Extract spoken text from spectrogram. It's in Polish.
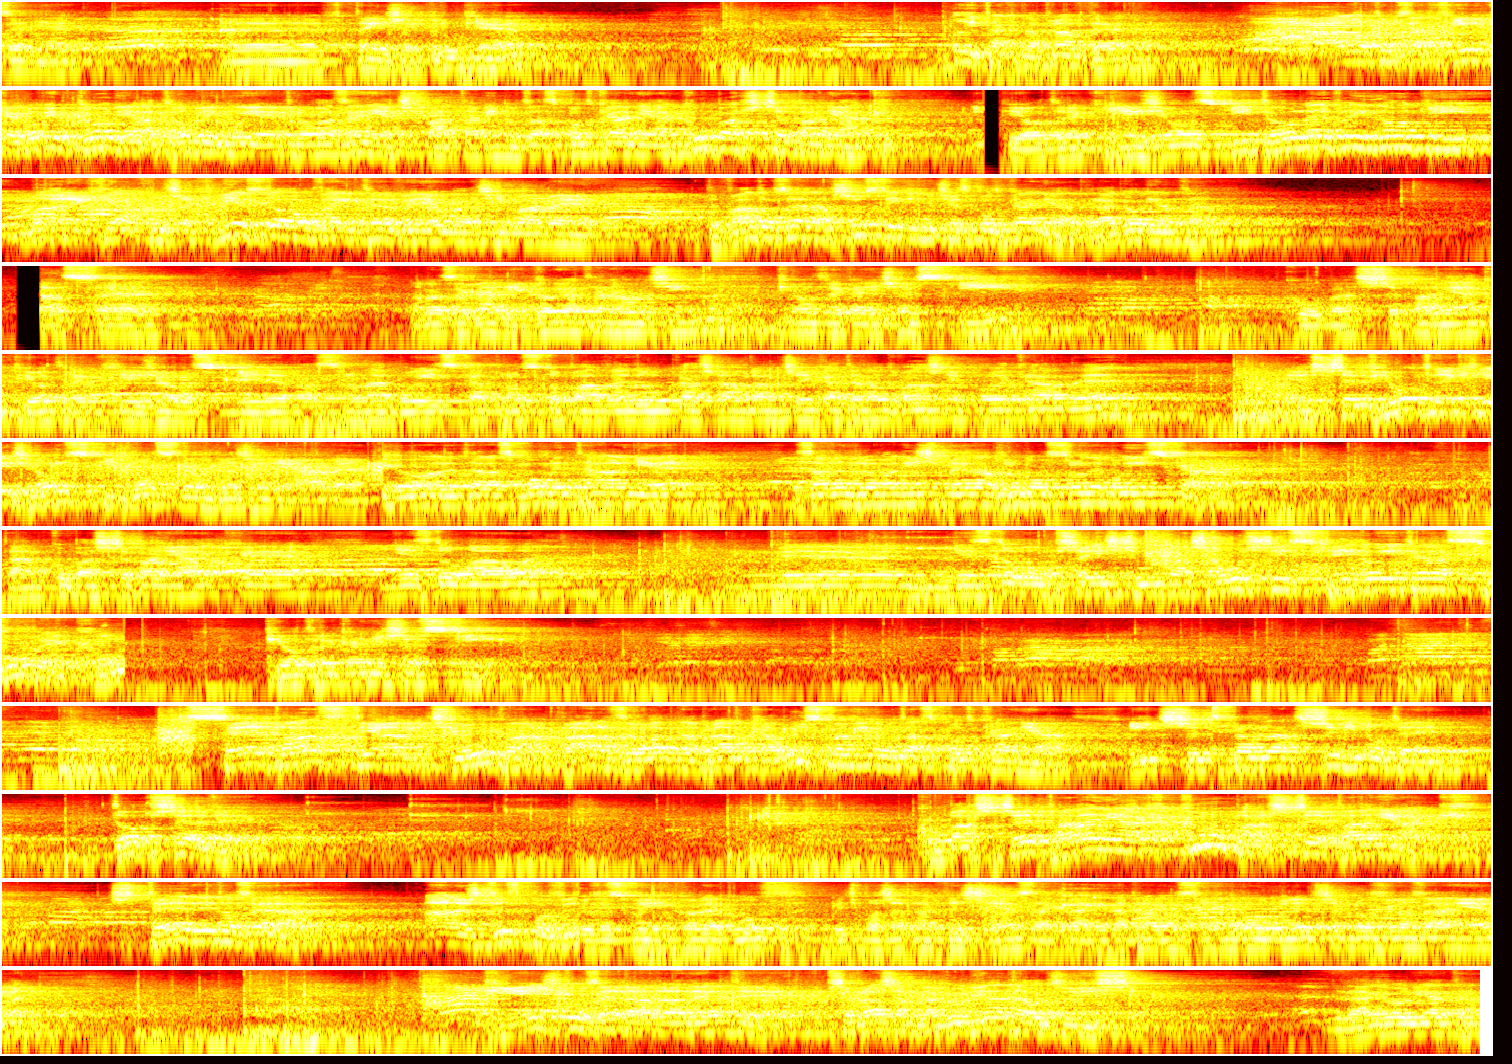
prowadzenie e, w tejże grupie. No i tak naprawdę, ale o tym za chwilkę, bowiem Goliat obejmuje prowadzenie. Czwarta minuta spotkania. Kuba Szczepaniak i Piotrek Jeziorski do lewej nogi. Marek Jakuczek nie zdołał zainterweniować i mamy 2 do 0 w szóstej minucie spotkania dla Goliata. Teraz e, rozegranie Goliata Leoncin, Piotrek Aniszewski, Kuba Szczepaniak, Piotrek Jeziorski, lewa strona boiska, prostopadle do Łukasza Abramczyka, ten odważnie pole karne. Jeszcze Piotrek Jeziorski, mocne uderzenie, ale... Ale teraz momentalnie zawędrowaliśmy na drugą stronę boiska. Tam Kuba Szczepaniak e, nie zdołał e, nie zdołał przejść Łukasza Łuszczyńskiego i teraz słupek. Piotrek Aniszewski. Sebastian Ciupa, bardzo ładna bramka, ósma minuta spotkania i trzy, pełna trzy minuty do przerwy. Kuba Szczepaniak, Kuba Szczepaniak, 4 do 0. Ależ dyspozycja ze swoich kolegów, być może faktycznie zagranie na prawą stronę byłoby lepszym rozwiązaniem. 5 do 0 dla Delty, przepraszam, dla Goliata oczywiście. Dla Goliata.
